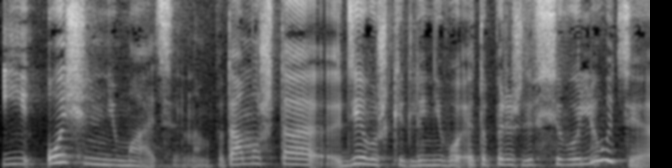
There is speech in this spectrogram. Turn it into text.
и очень внимательным, потому что девушки для него это прежде всего люди,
